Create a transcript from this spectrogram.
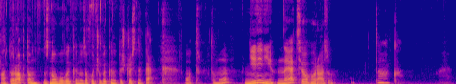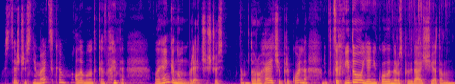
А то раптом знову викину, захочу викинути щось не те. От, тому ні-ні-ні, не цього разу. Так. Ось це щось німецьке, але воно таке, знаєте, легеньке, ну, вряд чи щось там дороге чи прикольне. В цих відео я ніколи не розповідаю, що я там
